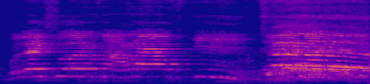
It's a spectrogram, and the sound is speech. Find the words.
बुलेश्वर महाराज की जय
